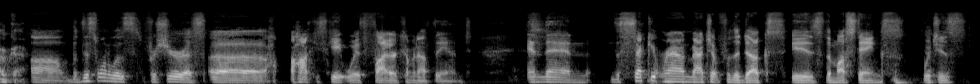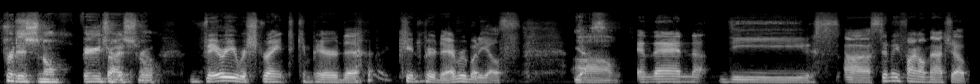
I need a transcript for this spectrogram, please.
Okay. Um, but this one was for sure a, uh, a hockey skate with fire coming out the end. And then the second round matchup for the Ducks is the Mustangs, which is Traditional, very traditional. very restrained compared to compared to everybody else. Yes. Um, and then the uh, semifinal matchup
